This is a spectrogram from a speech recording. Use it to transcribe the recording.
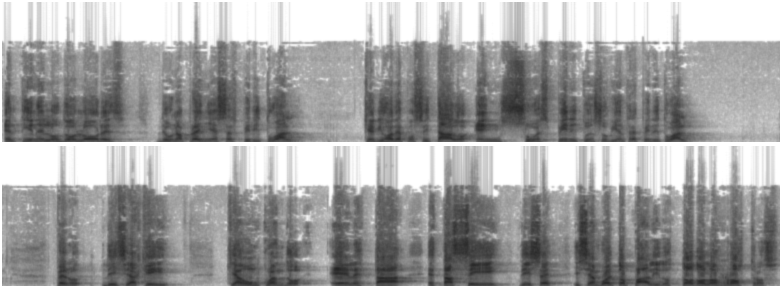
Él tiene los dolores de una preñeza espiritual que Dios ha depositado en su espíritu, en su vientre espiritual. Pero dice aquí que aun cuando él está, está así, dice, y se han vuelto pálidos todos los rostros.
